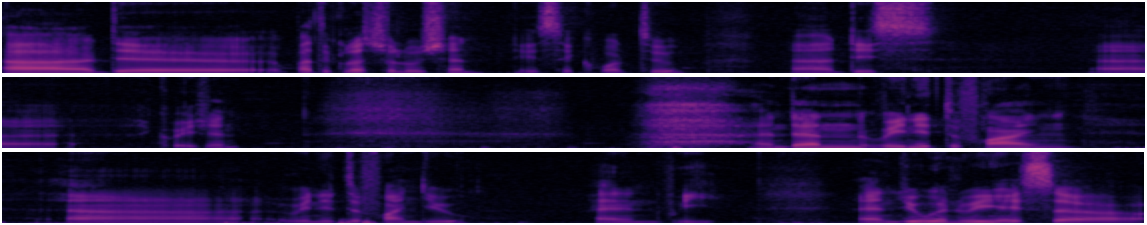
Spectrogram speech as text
uh, the particular solution is equal to uh, this equation. And then we need to find uh, we need to find u and v and u and v is uh,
